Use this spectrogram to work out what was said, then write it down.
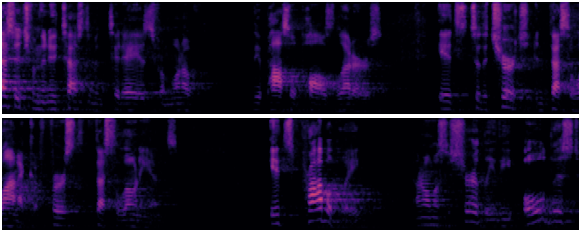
passage from the New Testament today is from one of the Apostle Paul's letters. It's to the church in Thessalonica, First Thessalonians. It's probably, and almost assuredly, the oldest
